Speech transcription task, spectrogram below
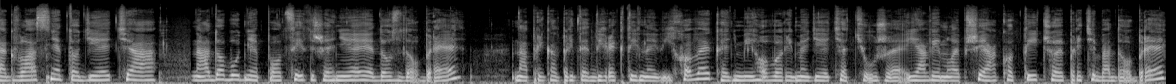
tak vlastne to dieťa nadobudne pocit, že nie je dosť dobré, napríklad pri tej direktívnej výchove, keď my hovoríme dieťaťu, že ja viem lepšie ako ty, čo je pre teba dobré,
